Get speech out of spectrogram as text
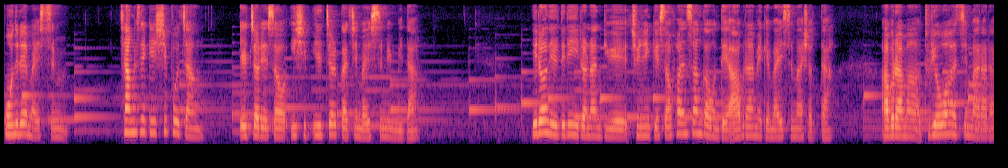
오늘의 말씀 창세기 15장 1절에서 21절까지 말씀입니다. 이런 일들이 일어난 뒤에 주님께서 환상 가운데 아브라함에게 말씀하셨다. 아브라함아 두려워하지 말아라.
